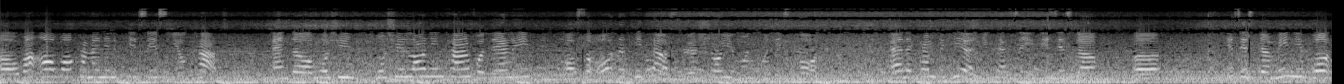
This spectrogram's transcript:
uh, one hour how many pieces you cut, and the machine machine running time for daily. Also all the details will show you on, on this board. And come to here, you can see this is the uh, this is the mini board,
